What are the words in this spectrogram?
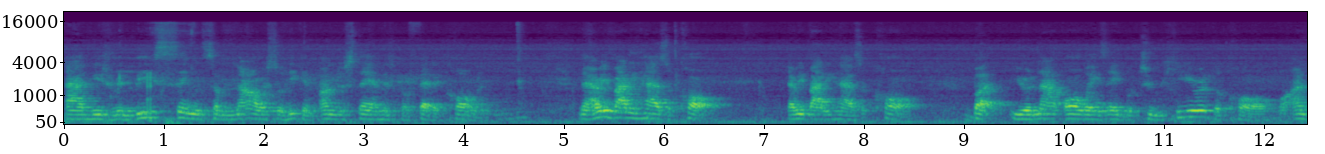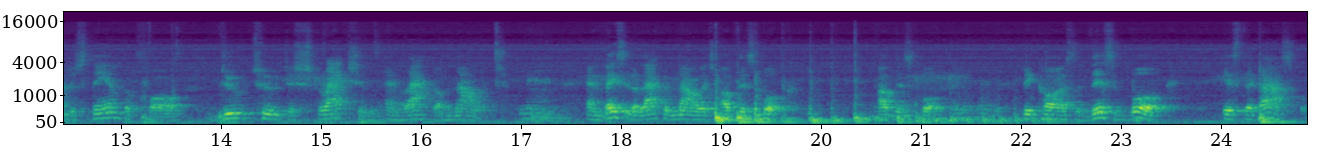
and he's releasing some knowledge so he can understand his prophetic calling. Now, everybody has a call. Everybody has a call. But you're not always able to hear the call or understand the call due to distractions and lack of knowledge. And basically, the lack of knowledge of this book. Of this book. Because this book is the gospel,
